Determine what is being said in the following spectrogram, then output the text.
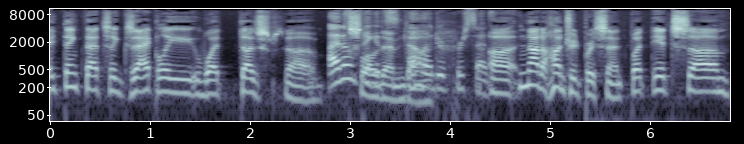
I think that's exactly what does uh, I don't slow think it's them down. 100%. Uh, not hundred percent, but it's um,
